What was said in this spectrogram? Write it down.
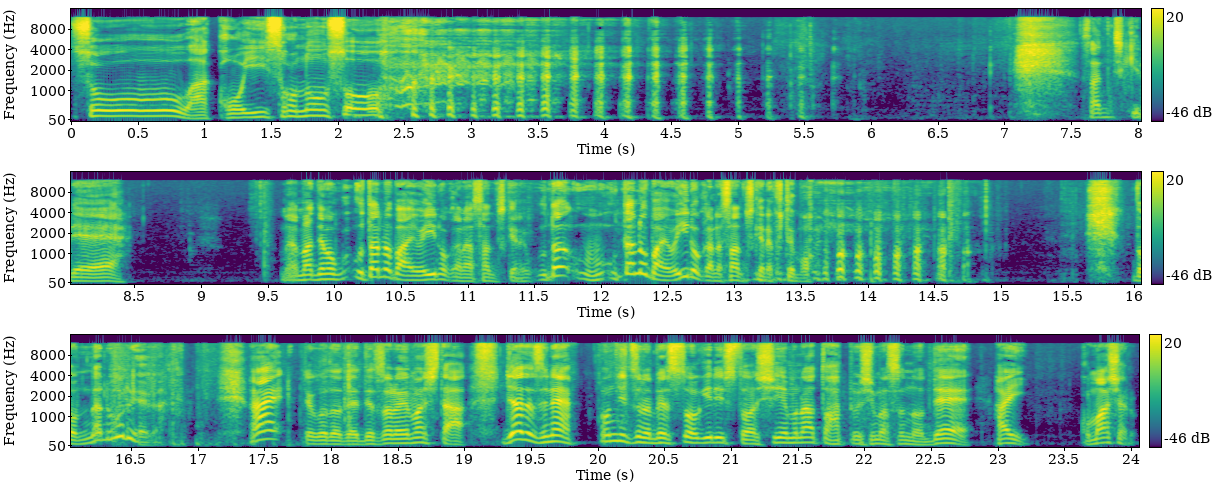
そうは恋そのそう。産地きれまあまあでも歌の場合はいいのかなさんつけな歌歌の場合はいいのかなさんつけなくても。どんなルールやが。はい。ということで出揃えました。じゃあですね本日のベストオギリストは CM の後発表しますのではい。コマーシャル。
